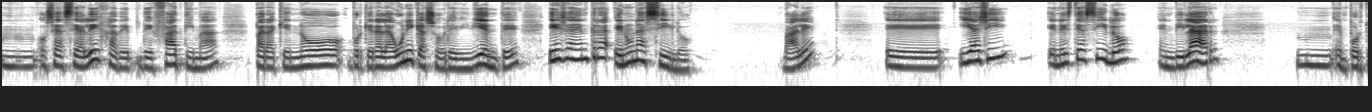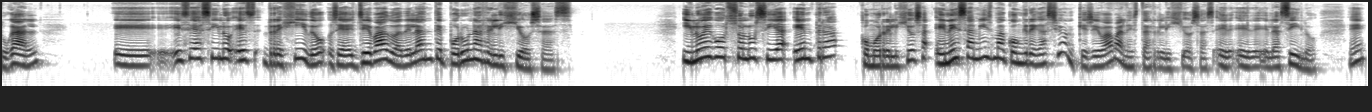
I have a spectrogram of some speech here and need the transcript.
mm, o sea, se aleja de, de, Fátima para que no, porque era la única sobreviviente, ella entra en un asilo, ¿vale? Eh, y allí, en este asilo, en Vilar, mm, en Portugal, eh, ese asilo es regido, o sea, llevado adelante por unas religiosas. Y luego Solucía entra como religiosa en esa misma congregación que llevaban estas religiosas, el, asilo. ¿eh?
